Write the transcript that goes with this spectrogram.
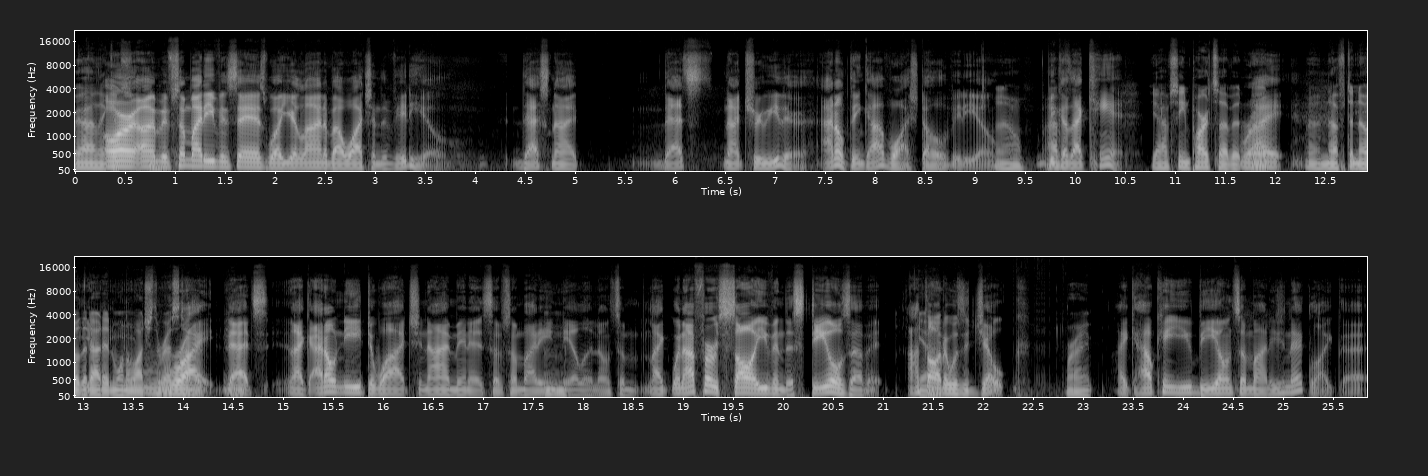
Yeah. I think Or um, if somebody even says, "Well, you're lying about watching the video," that's not that's not true either. I don't think I've watched the whole video no, I've- because I can't. Yeah, I've seen parts of it, Right, enough to know that I didn't want to watch the rest right. of it. Yeah. That's like I don't need to watch nine minutes of somebody Mm. kneeling on some. Like when I first saw even the steals of it, I Yeah. thought it was a joke. right. Like, how can you be on somebody's neck like that?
